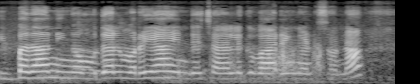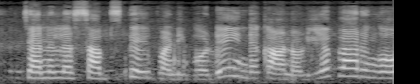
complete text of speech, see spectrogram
இப்போதான் நீங்கள் முதல் முறையாக இந்த சேனலுக்கு வாரீங்கன்னு சொன்னால் சேனலை சப்ஸ்கிரைப் பண்ணி போட்டு இந்த காணொளியை பாருங்கோ.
